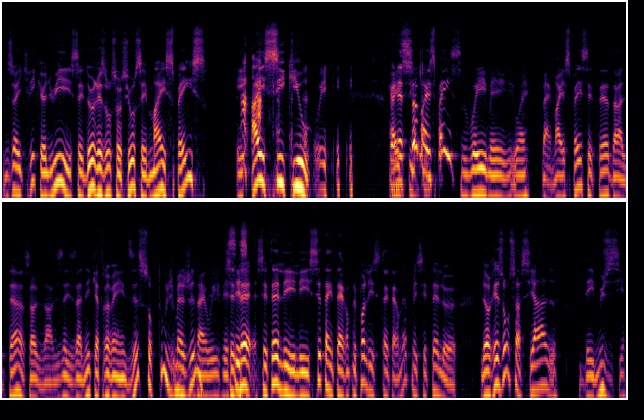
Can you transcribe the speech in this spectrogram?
il nous a écrit que lui, ses deux réseaux sociaux, c'est MySpace et ICQ. Oui. Tu connais ça? MySpace? Oui, mais ouais. Ben, MySpace, c'était dans le temps, ça, dans les années 90 surtout, j'imagine. Ben oui. C'était, c'était les, les sites Internet, pas les sites Internet, mais c'était le, le réseau social des musiciens.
